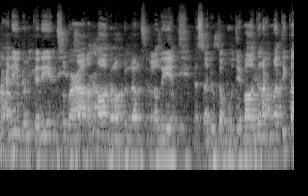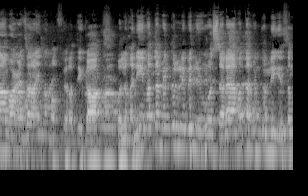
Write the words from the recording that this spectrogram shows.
الحليم الكريم سبحان الله رب العرش العظيم نسألك موجبات رحمتك وعزائم مغفرتك والغنيمة من كل بر والسلامة من كل إثم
